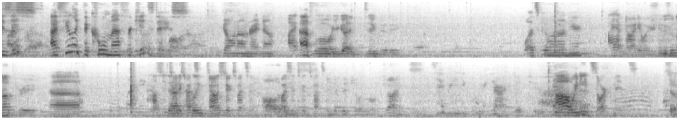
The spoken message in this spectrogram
is this? I feel like the cool math for kids days going on right now. I- F. Whoa, you got indignity. What's going on here? I have no idea what you're Choose doing. an upgrade. Uh. How's it too Static expensive? Cling No, it's too expensive. All of Why is these it too expensive? individual joints Cybernetic brain. parented to Oh, we need Zork mids. So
